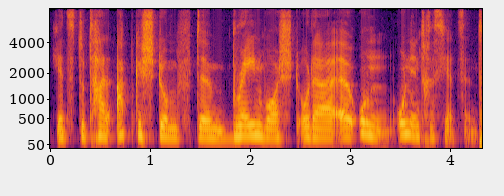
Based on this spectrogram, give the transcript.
jetzt total abgestumpft, äh, brainwashed oder äh, un uninteressiert sind.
